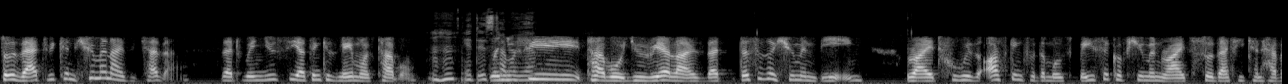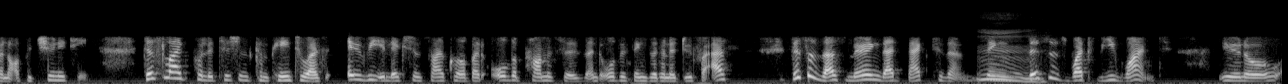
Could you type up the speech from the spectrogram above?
so that we can humanize each other that when you see, I think his name was Thabo. Mm-hmm. It is when Thabo, you yeah. see Thabo, you realize that this is a human being right, who is asking for the most basic of human rights so that he can have an opportunity. Just like politicians campaign to us every election cycle about all the promises and all the things they're going to do for us, this is us mirroring that back to them, mm. saying, this is what we want you know,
